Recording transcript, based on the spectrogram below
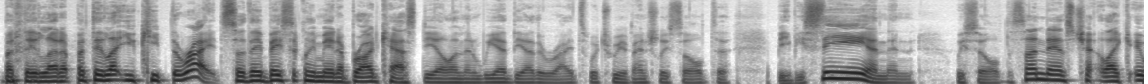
but they let it but they let you keep the rights so they basically made a broadcast deal and then we had the other rights which we eventually sold to bbc and then we sold the sundance channel like it,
